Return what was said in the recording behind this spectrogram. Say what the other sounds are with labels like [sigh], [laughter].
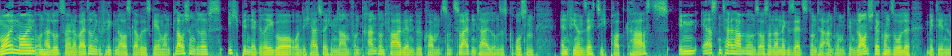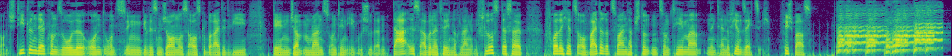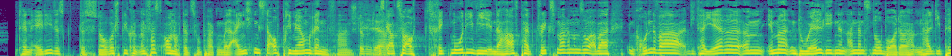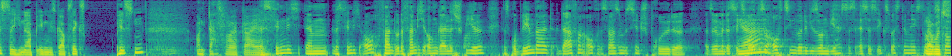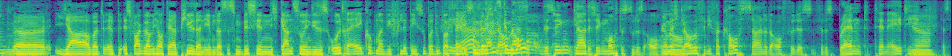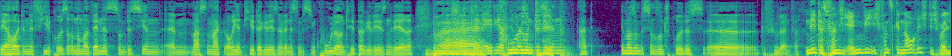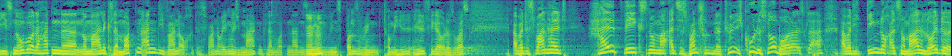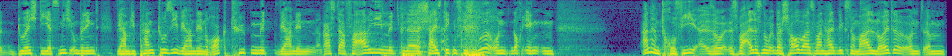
Moin Moin und hallo zu einer weiteren gepflegten Ausgabe des Game On Plauschangriffs. Ich bin der Gregor und ich heiße euch im Namen von Trant und Fabian willkommen zum zweiten Teil unseres großen N64 Podcasts. Im ersten Teil haben wir uns auseinandergesetzt unter anderem mit dem Launch der Konsole, mit den Launch-Titeln der Konsole und uns in gewissen Genres ausgebreitet wie den Jump'n'Runs und den Ego-Shootern. Da ist aber natürlich noch lange nicht Schluss, deshalb freut euch jetzt auf weitere zweieinhalb Stunden zum Thema Nintendo 64. Viel Spaß! [laughs] 1080, das, das Snowboard-Spiel könnte man fast auch noch dazu packen, weil eigentlich ging es da auch primär um Rennen fahren. Stimmt, ja. Es gab zwar auch Trickmodi, wie in der Halfpipe Tricks machen und so, aber im Grunde war die Karriere ähm, immer ein Duell gegen einen anderen Snowboarder und halt die Piste hinab irgendwie. Es gab sechs Pisten. Und das war geil. Das finde ich, ähm, das finde ich auch, fand, oder fand ich auch ein geiles Spiel. Das Problem war halt davon auch, es war so ein bisschen spröde. Also wenn man das jetzt Ja. heute so aufziehen würde, wie so ein, wie heißt das, SSX, was demnächst Na gut, rauskommt? äh, ja, aber äh, es war, glaube ich, auch der Appeal dann eben, dass es ein bisschen nicht ganz so in dieses Ultra, ey, guck mal, wie flippig, super duper Ja, face. und aber ganz ich glaube, genau- dass, deswegen, klar, deswegen mochtest du das auch. Genau. Aber ich glaube, für die Verkaufszahlen oder auch für das, für das Brand 1080, Ja. das wäre heute eine viel größere Nummer, wenn es so ein bisschen ähm, massenmarktorientierter gewesen wäre, wenn es ein bisschen cooler und hipper gewesen wäre. Bäh, ich finde, 1080 hat cool immer so ein und bisschen, hip. hat immer so ein bisschen so ein sprödes äh, Gefühl einfach. Nee, das fand ich irgendwie, ich fand's genau richtig, weil die Snowboarder hatten äh, normale Klamotten an, die waren auch, das waren auch irgendwelche Markenklamotten, da hatten sie irgendwie ein Sponsoring, Tommy Hil Hilfiger oder sowas. Aber das waren halt halbwegs normal, also es waren schon natürlich coole Snowboarder, ist klar, aber die gingen noch als normale Leute durch, die jetzt nicht unbedingt, wir haben die Punk-Tussi, wir haben den Rock-Typen mit, wir haben den Rastafari mit einer [laughs] scheißdicken Frisur und noch irgendeinen anderen Trophy. Also es war alles noch überschaubar, es waren halbwegs normale Leute und ähm,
